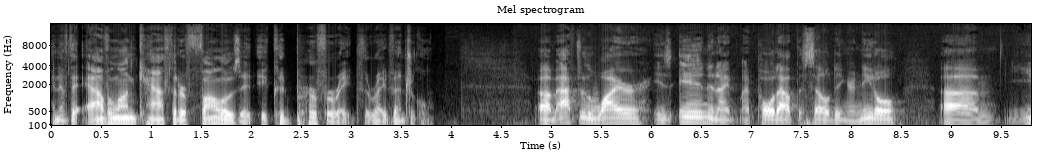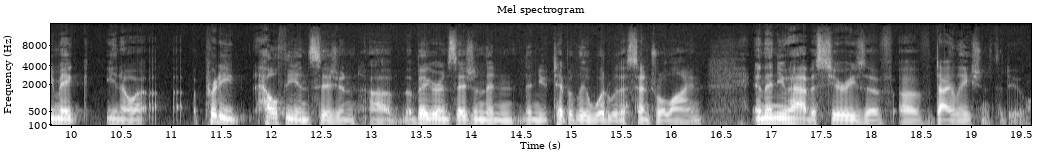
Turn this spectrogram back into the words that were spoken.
and if the Avalon catheter follows it, it could perforate the right ventricle. Um, after the wire is in and I, I pulled out the Seldinger needle, um, you make you know a, a pretty healthy incision, uh, a bigger incision than, than you typically would with a central line, and then you have a series of, of dilations to do.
